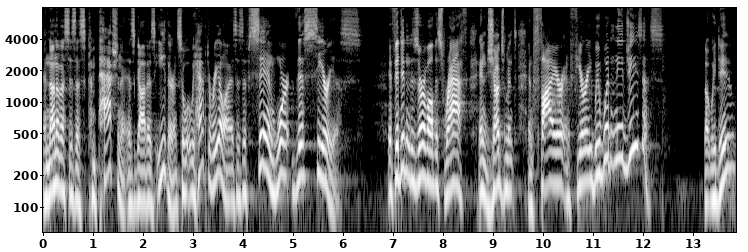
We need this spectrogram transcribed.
And none of us is as compassionate as God is either. And so, what we have to realize is if sin weren't this serious, if it didn't deserve all this wrath and judgment and fire and fury, we wouldn't need Jesus. But we do.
